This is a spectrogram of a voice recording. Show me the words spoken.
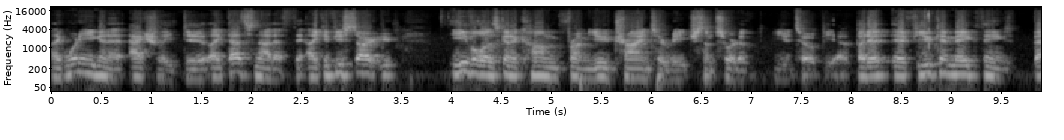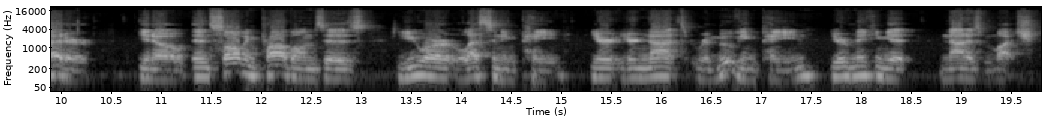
like, what are you going to actually do? Like, that's not a thing. Like, if you start, evil is going to come from you trying to reach some sort of utopia. But it, if you can make things better, you know, and solving problems is you are lessening pain. You're you're not removing pain. You're making it not as much.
